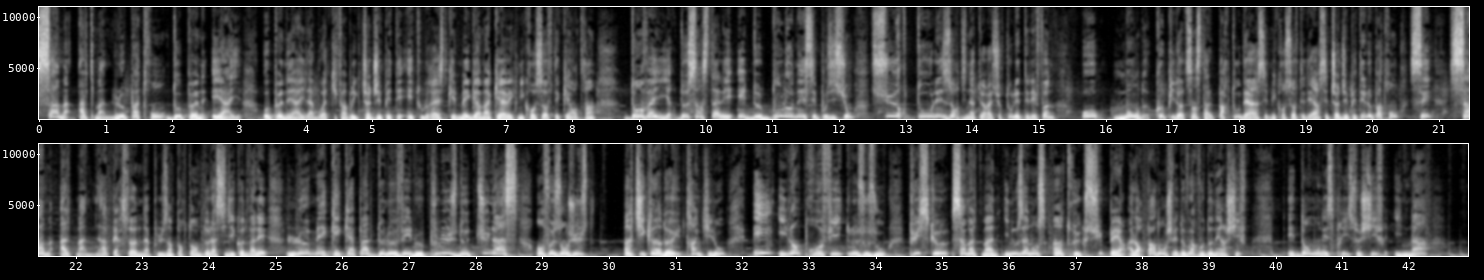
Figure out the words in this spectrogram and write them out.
Sam Altman, le patron d'OpenAI. OpenAI, la boîte qui fabrique ChatGPT et tout le reste, qui est méga maqué avec Microsoft et qui est en train d'envahir, de s'installer et de boulonner ses positions sur tous les ordinateurs et sur tous les téléphones au monde. Copilot s'installe partout, derrière c'est Microsoft et derrière c'est ChatGPT. Le patron, c'est Sam Altman, la personne la plus importante de la Silicon Valley. Le mec est capable de lever le plus de tunas en faisant juste un petit clin d'œil, tranquillou, et il en profite, le zouzou, puisque Sam Altman, il nous annonce un truc super. Alors, pardon, je vais devoir vous donner un chiffre, et dans mon esprit, ce chiffre, il n'a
